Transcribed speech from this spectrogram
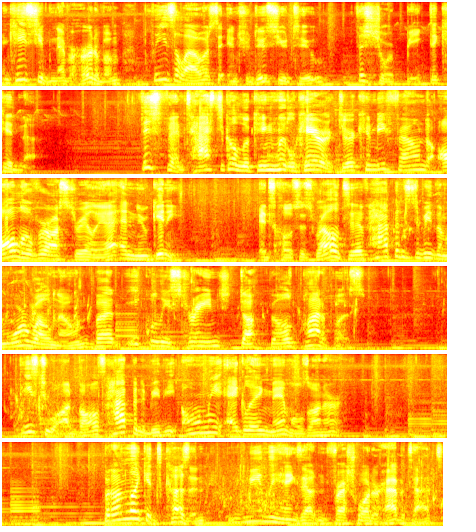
In case you've never heard of them, please allow us to introduce you to the short-beaked echidna. This fantastical looking little character can be found all over Australia and New Guinea. Its closest relative happens to be the more well-known but equally strange duck-billed platypus. These two oddballs happen to be the only egg-laying mammals on Earth. But unlike its cousin, who mainly hangs out in freshwater habitats,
